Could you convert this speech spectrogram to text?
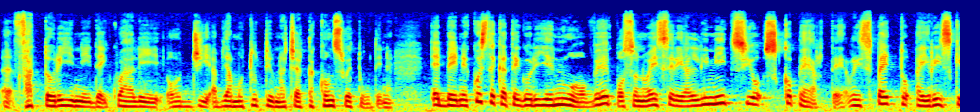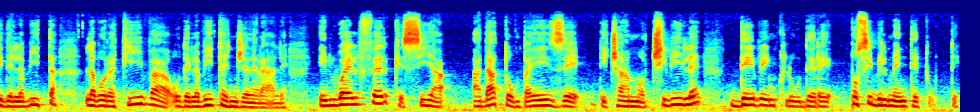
eh, fattorini dei quali oggi abbiamo tutti una certa consuetudine. Ebbene, queste categorie nuove possono essere all'inizio scoperte rispetto ai rischi della vita lavorativa o della vita in generale. Il welfare che sia adatto a un paese diciamo, civile deve includere possibilmente tutti.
